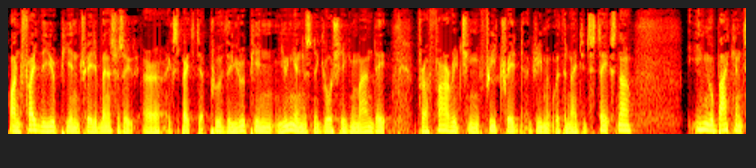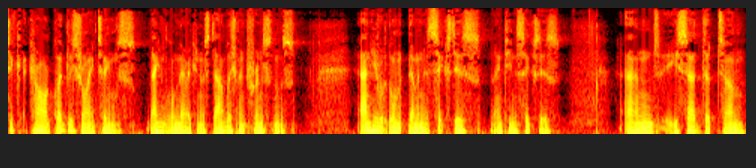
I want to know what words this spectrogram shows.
On Friday, the European trade ministers are expected to approve the European Union's negotiating mandate for a far-reaching free trade agreement with the United States. Now, you can go back into Carl Quigley's writings, the Anglo-American establishment, for instance, and he wrote them in the 60s, 1960s, and he said that, um,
